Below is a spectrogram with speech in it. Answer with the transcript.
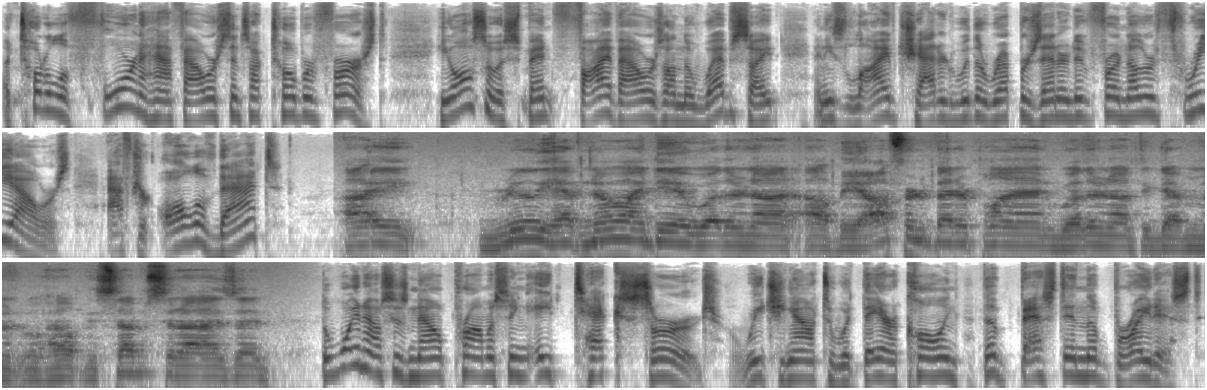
a total of four and a half hours since October 1st. He also has spent five hours on the website, and he's live chatted with a representative for another three hours. After all of that, I really have no idea whether or not I'll be offered a better plan, whether or not the government will help me subsidize it. The White House is now promising a tech surge, reaching out to what they are calling the best and the brightest.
